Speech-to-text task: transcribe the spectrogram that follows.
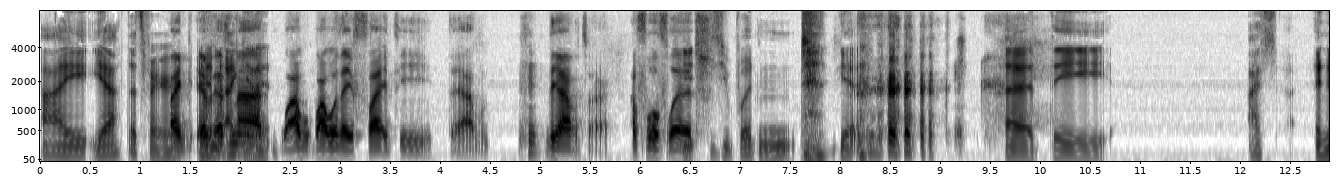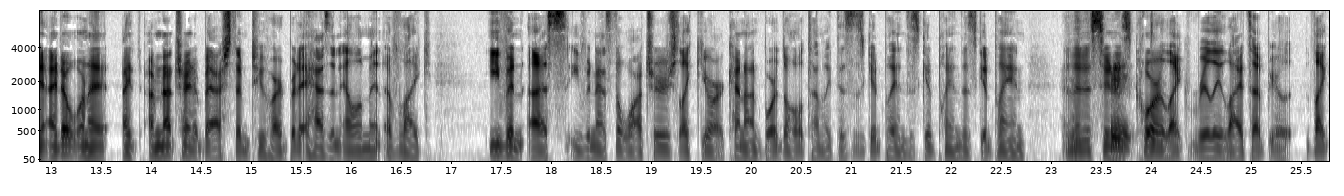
I yeah that's fair Like, if, if not, why why would they fight the the the Avatar, a full fledged. you wouldn't yeah uh, the I and I don't want to. I I'm not trying to bash them too hard, but it has an element of like even us, even as the watchers, like you are kind of on board the whole time. Like this is a good plan, this is a good plan, this is a good plan. And then as soon as Korra like really lights up, you're like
